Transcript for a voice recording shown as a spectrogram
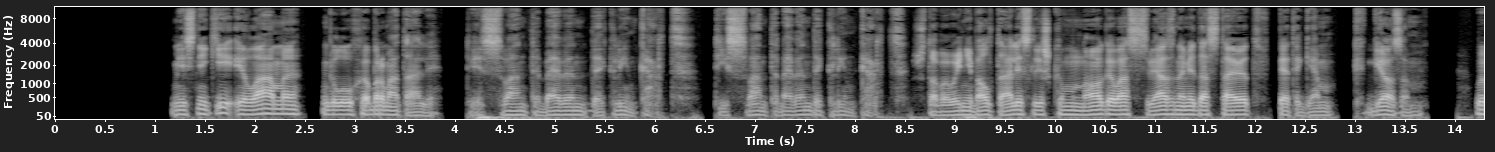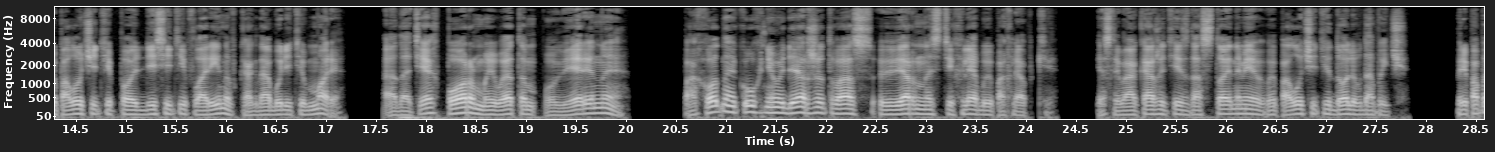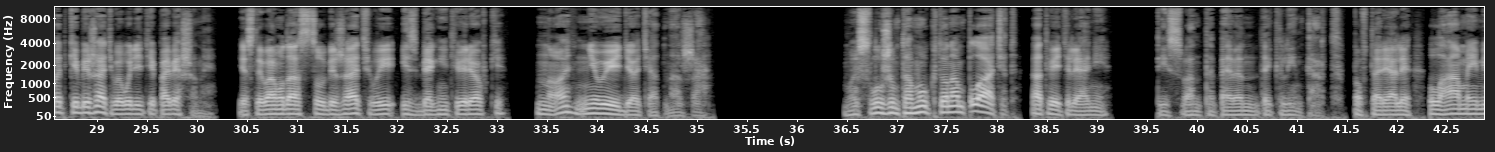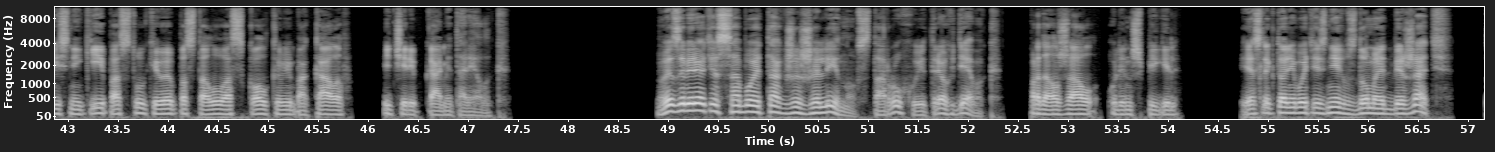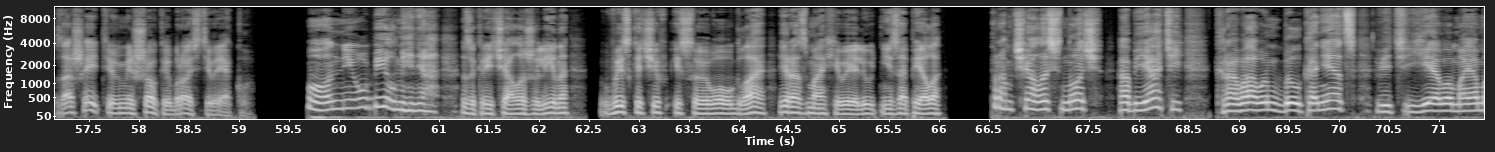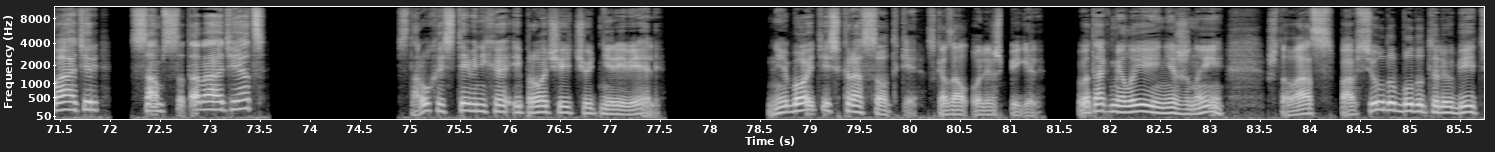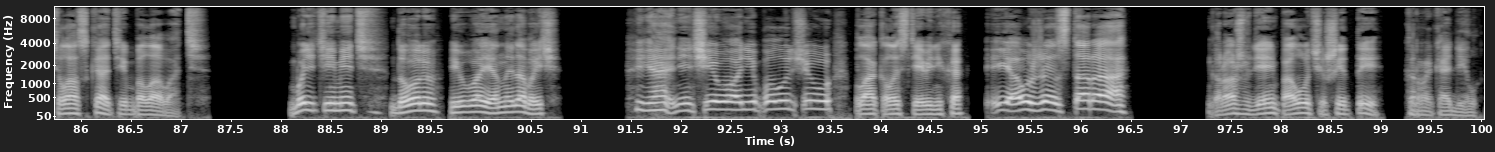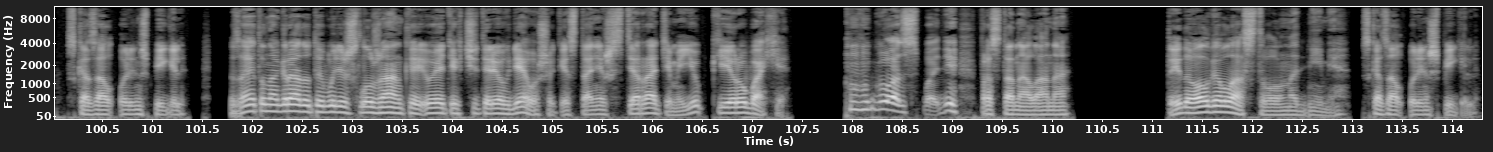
Мясники и ламы глухо бормотали. «Тис ванте бевен де клинкарт». Тисвантебевенде Клинкарт. Чтобы вы не болтали слишком много, вас связанными доставят в Петегем, к Гёзам. Вы получите по десяти флоринов, когда будете в море. А до тех пор мы в этом уверены. Походная кухня удержит вас в верности хлебу и похлебки. Если вы окажетесь достойными, вы получите долю в добыче. При попытке бежать вы будете повешены. Если вам удастся убежать, вы избегнете веревки, но не уйдете от ножа. «Мы служим тому, кто нам платит», — ответили они. «Тис вантепевен де клинкарт», — повторяли ламы и мясники, постукивая по столу осколками бокалов и черепками тарелок. «Вы заберете с собой также Желину, старуху и трех девок», — продолжал Улиншпигель. «Если кто-нибудь из них вздумает бежать, зашейте в мешок и бросьте в реку». «Он не убил меня!» — закричала Желина, выскочив из своего угла и, размахивая лють, не запела. Промчалась ночь объятий, кровавым был конец, ведь Ева моя матерь, сам сатана отец. Старуха Стевениха и прочие чуть не ревели. «Не бойтесь, красотки», — сказал Уллиншпигель. «Вы так милы и нежны, что вас повсюду будут любить, ласкать и баловать. Будете иметь долю и в военной добыче». «Я ничего не получу», — плакала Стевениха. «Я уже стара». «Грош в день получишь и ты, крокодил», — сказал Уллиншпигель. «За эту награду ты будешь служанкой у этих четырех девушек и станешь стирать им юбки и рубахи». «Господи!» — простонала она. «Ты долго властвовал над ними», — сказал Уллиншпигель.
